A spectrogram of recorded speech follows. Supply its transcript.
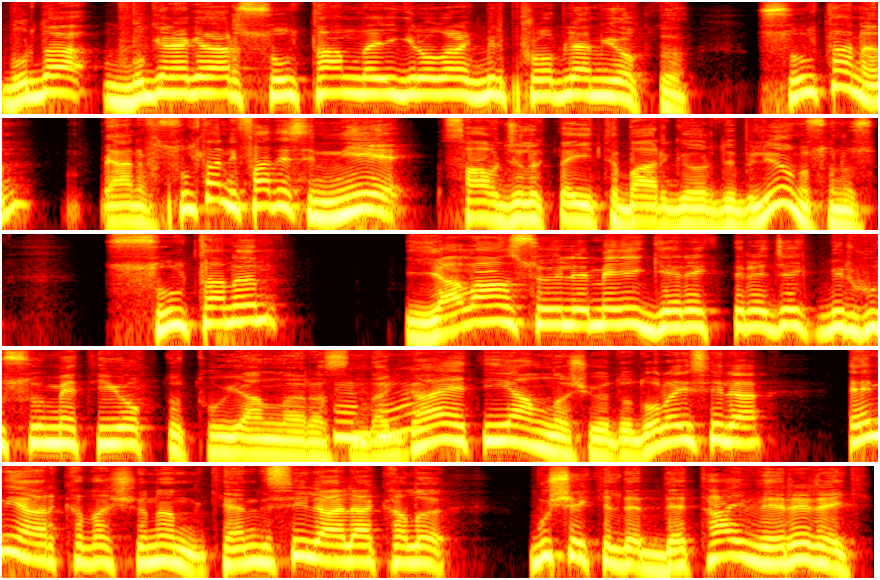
burada bugüne kadar sultanla ilgili olarak bir problem yoktu. Sultanın yani sultan ifadesi niye savcılıkta itibar gördü biliyor musunuz? Sultanın yalan söylemeyi gerektirecek bir husumeti yoktu Tuğyan'la arasında. Gayet iyi anlaşıyordu. Dolayısıyla en iyi arkadaşının kendisiyle alakalı bu şekilde detay vererek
